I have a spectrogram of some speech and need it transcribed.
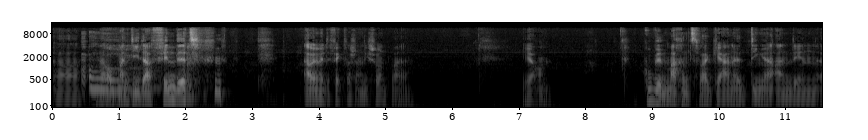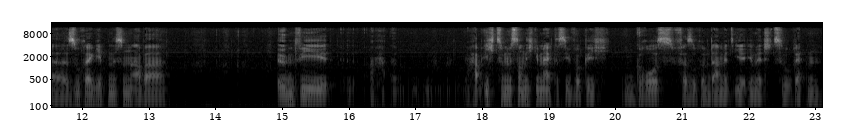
äh, na, ob man die da findet. Aber im Endeffekt wahrscheinlich schon, weil ja. Google machen zwar gerne Dinge an den äh, Suchergebnissen, aber irgendwie äh, habe ich zumindest noch nicht gemerkt, dass sie wirklich groß versuchen, damit ihr Image zu retten.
